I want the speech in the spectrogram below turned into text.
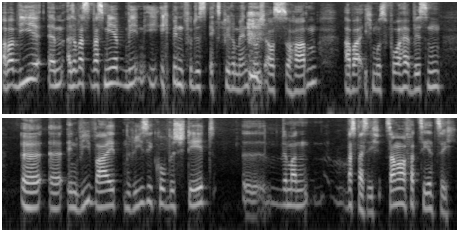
Aber wie, ähm, also was, was mir, wie, ich bin für das Experiment durchaus zu haben, aber ich muss vorher wissen, äh, äh, inwieweit ein Risiko besteht, äh, wenn man, was weiß ich, sagen wir mal, verzehrt sich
